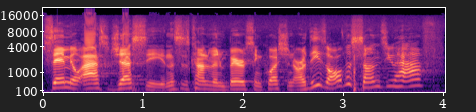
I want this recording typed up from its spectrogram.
Samuel asked Jesse, and this is kind of an embarrassing question Are these all the sons you have?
